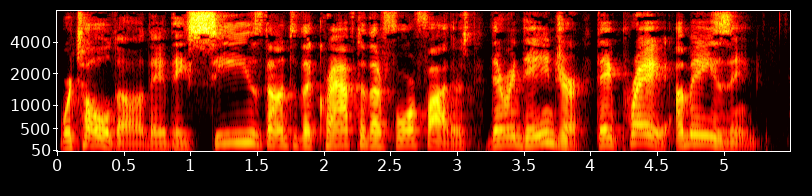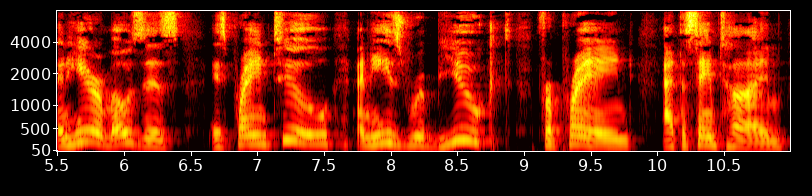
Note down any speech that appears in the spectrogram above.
We're told, oh, they, they seized onto the craft of their forefathers. They're in danger. They pray. Amazing. And here Moses is praying too, and he's rebuked for praying at the same time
